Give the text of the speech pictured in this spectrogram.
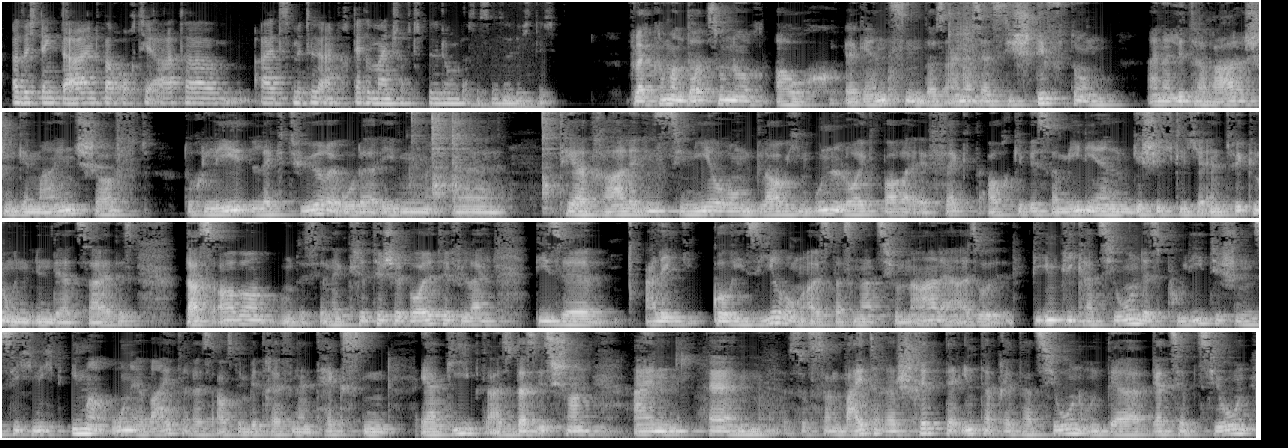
Also ich denke da einfach auch Theater als Mittel einfach der Gemeinschaftsbildung, das ist sehr, sehr wichtig. Vielleicht kann man dazu noch auch ergänzen, dass einerseits die Stiftung einer literarischen Gemeinschaft durch Le Lektüre oder eben äh, theatrale Inszenierung, glaube ich, ein unleugbarer Effekt auch gewisser mediengeschichtlicher Entwicklungen in der Zeit ist. Das aber, und das ist eine kritische Wolte, vielleicht diese Allegorisierung als das Nationale, also die Implikation des Politischen sich nicht immer ohne weiteres aus den betreffenden Texten ergibt. Also das ist schon ein ähm, sozusagen weiterer Schritt der Interpretation und der Rezeption,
